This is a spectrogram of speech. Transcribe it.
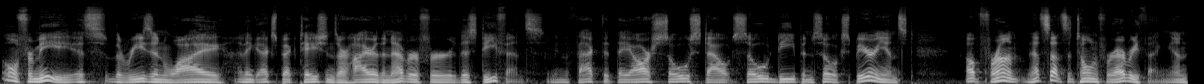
Well, for me, it's the reason why I think expectations are higher than ever for this defense. I mean, the fact that they are so stout, so deep, and so experienced up front, that sets the tone for everything and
